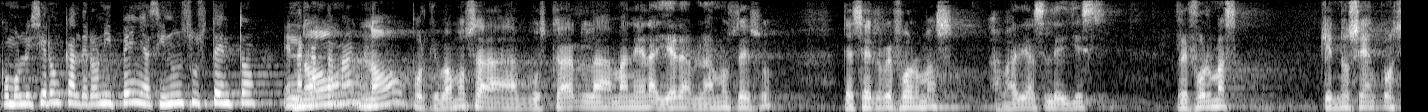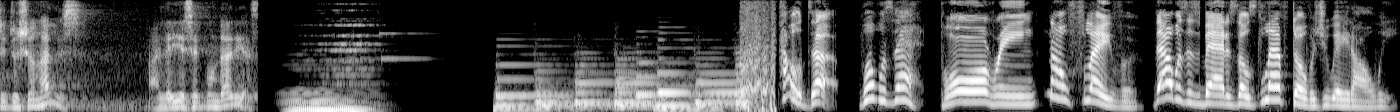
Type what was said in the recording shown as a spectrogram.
como lo hicieron Calderón y Peña, sin un sustento en la Carta Magna. No, porque vamos a buscar la manera, ayer hablamos de eso, de hacer reformas a varias leyes reformas que no sean constitucionales, a leyes secundarias. Hold up. What was that? Boring. No flavor. That was as bad as those leftovers you ate all week.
